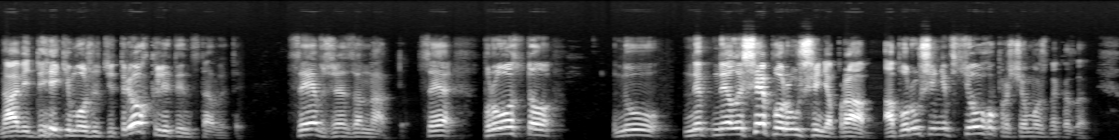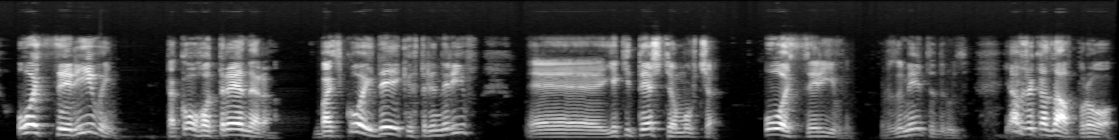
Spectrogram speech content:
навіть деякі можуть і трьох клітин ставити, це вже занадто. Це просто ну, не, не лише порушення прав, а порушення всього, про що можна казати. Ось це рівень такого тренера Басько і деяких тренерів, е, які теж цьому вчать. Ось це рівень. Розумієте, друзі? Я вже казав про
